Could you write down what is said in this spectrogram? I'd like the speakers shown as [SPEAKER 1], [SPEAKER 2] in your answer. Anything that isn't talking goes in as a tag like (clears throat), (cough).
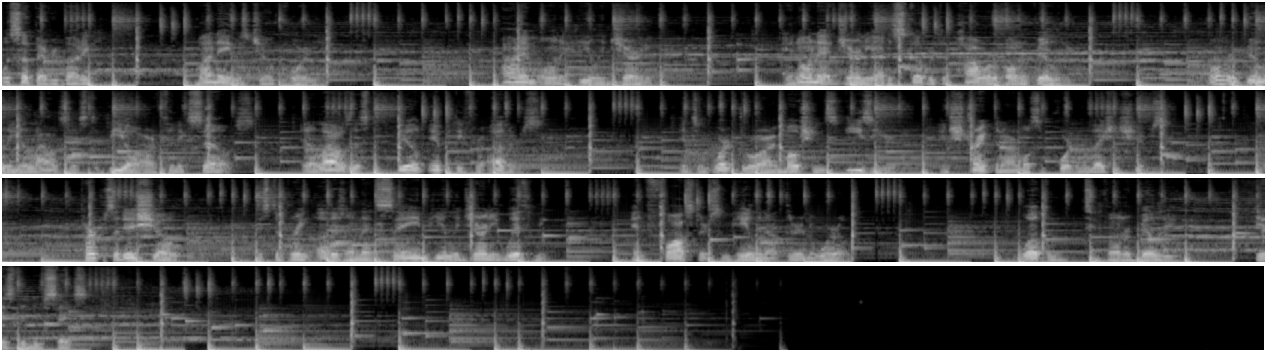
[SPEAKER 1] What's up, everybody? My name is Joe Corley. I am on a healing journey. And on that journey, I discovered the power of vulnerability. Vulnerability allows us to be our authentic selves. It allows us to build empathy for others and to work through our emotions easier and strengthen our most important relationships. The purpose of this show to bring others on that same healing journey with me and foster some healing out there in the world. Welcome to Vulnerability is the New Sexy.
